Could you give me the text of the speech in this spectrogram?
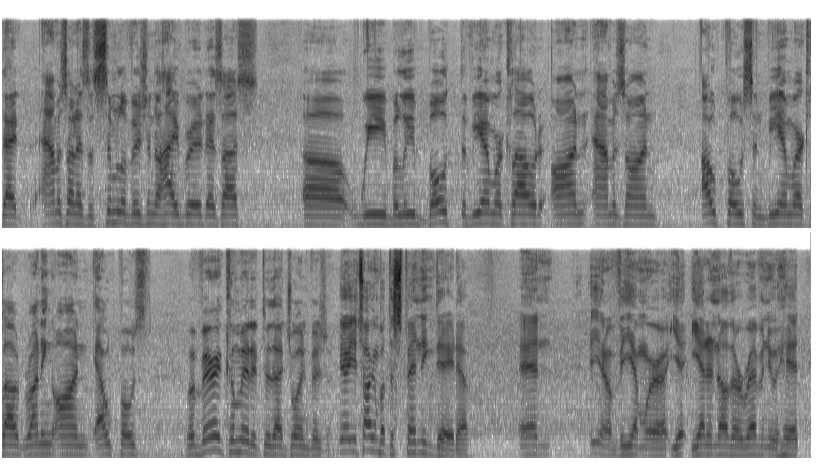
that Amazon has a similar vision to hybrid as us. Uh, we believe both the VMware Cloud on Amazon, Outpost and VMware Cloud running on Outpost. We're very committed to that joint vision. Yeah, you're talking about the spending data, and you know, VMware yet, yet another revenue hit.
